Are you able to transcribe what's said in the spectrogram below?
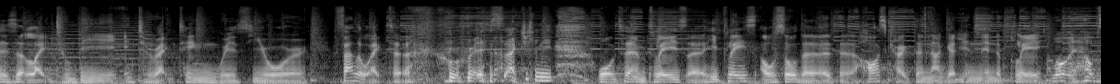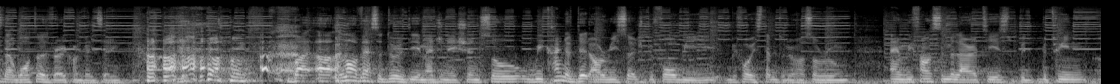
is it like to be interacting with your fellow actor who is actually Walter and plays, uh, he plays also the, the horse character Nugget yes. in, in the play. Well, it helps that Walter is very convincing. um, but uh, a lot of that has to do with the imagination. So we kind of did our research before we, before we stepped into the rehearsal room and we found similarities be between uh,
